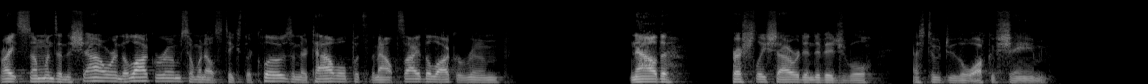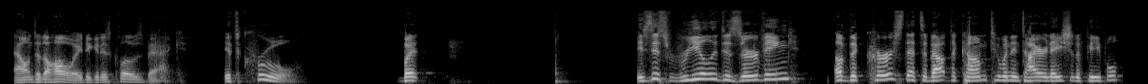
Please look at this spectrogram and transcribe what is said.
Right? Someone's in the shower in the locker room, someone else takes their clothes and their towel, puts them outside the locker room. Now the freshly showered individual has to do the walk of shame out into the hallway to get his clothes back. It's cruel. But is this really deserving of the curse that's about to come to an entire nation of people?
